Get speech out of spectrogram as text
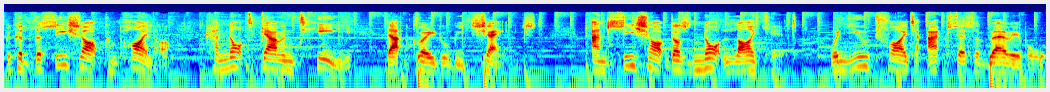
because the C Sharp compiler cannot guarantee that grade will be changed, and C Sharp does not like it when you try to access a variable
